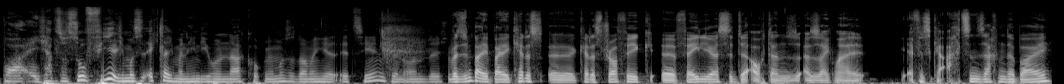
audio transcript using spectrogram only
Boah, ey, ich habe so, so viel. Ich muss jetzt echt gleich mein Handy holen und nachgucken. Ich muss das doch mal hier erzählen können ordentlich. Aber sind bei, bei Catas äh, Catastrophic äh, Failures sind da auch dann, so, also sag ich mal, FSK 18 Sachen dabei?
